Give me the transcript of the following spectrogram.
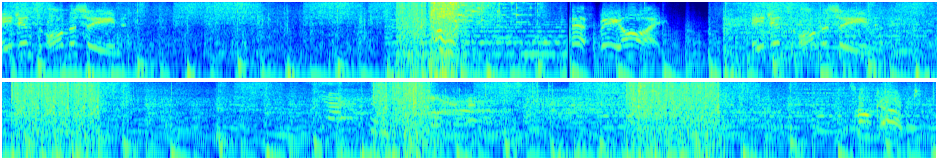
Agents on the scene. FBI! Agents on the scene. Smoke out!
